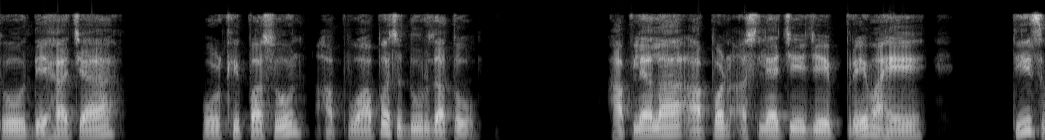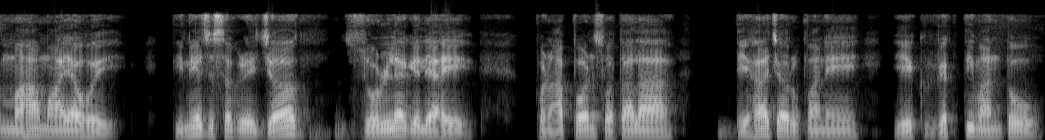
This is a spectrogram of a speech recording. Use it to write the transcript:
तो देहाच्या ओळखीपासून आपोआपच दूर जातो. आपल्याला आपण असल्याचे जे प्रेम आहे तीच महामाया होय. तिनेच सगळे जग जोडल्या गेले आहे. पण आपण स्वतःला देहाच्या रूपाने एक व्यक्ती मानतो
